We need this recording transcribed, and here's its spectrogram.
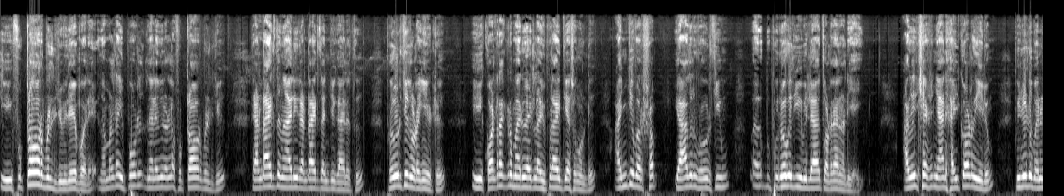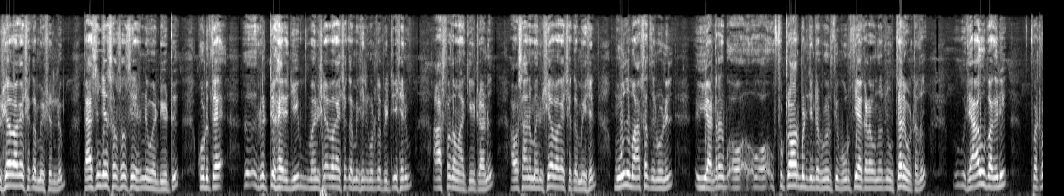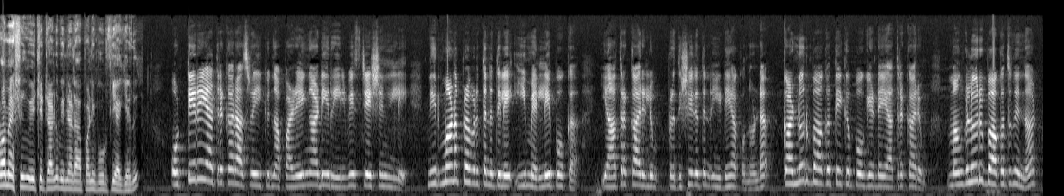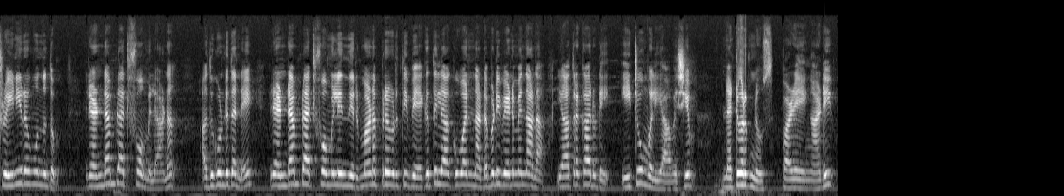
ഈ ഫുട് ഓവർ ബ്രിഡ്ജും ഇതേപോലെ നമ്മളുടെ ഇപ്പോൾ നിലവിലുള്ള ഫുട് ഓവർ ബ്രിഡ്ജ് രണ്ടായിരത്തി നാല് രണ്ടായിരത്തി അഞ്ച് കാലത്ത് പ്രവൃത്തി തുടങ്ങിയിട്ട് ഈ കോൺട്രാക്ടർമാരുമായിട്ടുള്ള അഭിപ്രായ വ്യത്യാസം കൊണ്ട് അഞ്ച് വർഷം യാതൊരു പ്രവൃത്തിയും പുരോഗതിയുമില്ലാതെ തുടരാനിടയായി. അതിനുശേഷം ഞാൻ ഹൈക്കോടതിയിലും പിന്നീട് മനുഷ്യാവകാശ കമ്മീഷനിലും പാസഞ്ചേഴ്സ് അസോസിയേഷന് വേണ്ടിയിട്ട് കൊടുത്ത റിട്ട് ഹർജിയും മനുഷ്യാവകാശ കമ്മീഷനിൽ കൊടുത്ത പെറ്റീഷനും ആസ്പദമാക്കിയിട്ടാണ് അവസാനം മനുഷ്യാവകാശ കമ്മീഷൻ മൂന്ന് മാസത്തിനുള്ളിൽ ഈ അണ്ടർ ഫുട് ഓവർ ബ്രിഡ്ജിന്റെ പ്രവൃത്തി പൂർത്തിയാക്കണമെന്ന് പറഞ്ഞ് ഉത്തരവിട്ടത്. രാവ് പകൽ പെട്രോമാക്സ് വെച്ചിട്ടാണ് പിന്നീട് ആ പണി പൂർത്തിയാക്കിയത്. ഒട്ടേറെ യാത്രക്കാർ ആശ്രയിക്കുന്ന പഴയങ്ങാടി റെയിൽവേ സ്റ്റേഷനിലെ നിർമ്മാണ പ്രവർത്തനത്തിലെ ഈ മെല്ലേപ്പോക്ക് യാത്രക്കാരിലും പ്രതിഷേധത്തിന് ഇടയാക്കുന്നുണ്ട്. കണ്ണൂർ ഭാഗത്തേക്ക് പോകേണ്ട യാത്രക്കാരും മംഗളൂരു ഭാഗത്തുനിന്ന് ട്രെയിൻ ഇറങ്ങുന്നതും രണ്ടാം പ്ലാറ്റ്ഫോമിലാണ്. അതുകൊണ്ട് തന്നെ രണ്ടാം പ്ലാറ്റ്ഫോമിലെ നിർമ്മാണ പ്രവൃത്തി വേഗത്തിലാക്കുവാൻ നടപടി വേണമെന്നാണ് യാത്രക്കാരുടെ ഏറ്റവും വലിയ ആവശ്യം. Network news Pazhayangadi.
